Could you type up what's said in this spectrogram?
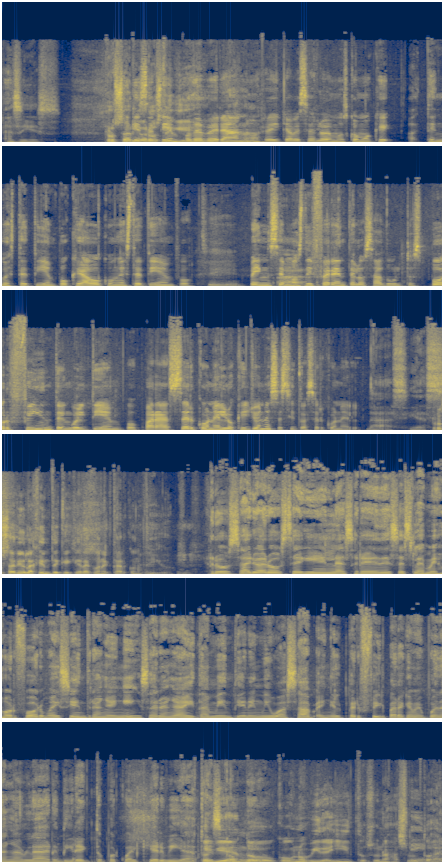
Así es. Rosario ese Arostegui. tiempo de verano, Ajá. Rey, que a veces lo vemos como que "Ah, tengo este tiempo, ¿qué hago con este tiempo? Sí. Pensemos Ah. diferente los adultos. Por fin tengo el tiempo para hacer con él lo que yo necesito hacer con él. Así es. Rosario, la gente que quiera conectar contigo. Rosario Arostegui en las redes es la mejor forma y si entran en Instagram ahí también tienen mi WhatsApp en el perfil para que me puedan hablar directo por cualquier vía. Estoy Es viendo conmigo. con unos videitos, unos asuntos ahí.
